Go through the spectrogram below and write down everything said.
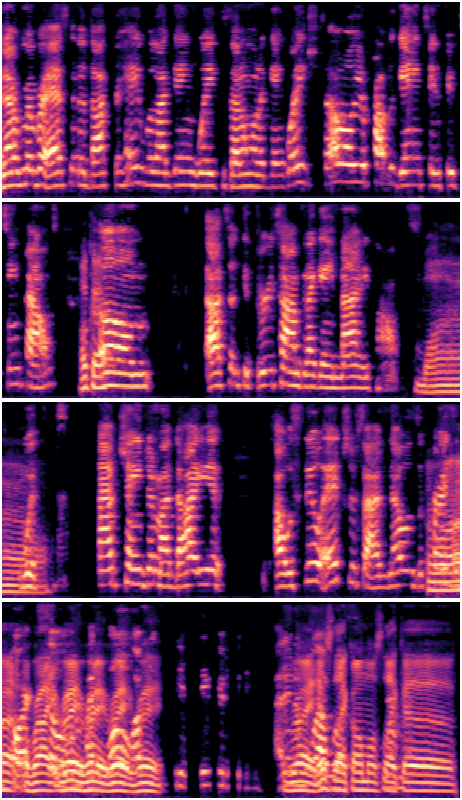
And I remember asking the doctor, "Hey, will I gain weight? Because I don't want to gain weight." She said, "Oh, you'll probably gain 10, 15 pounds." Okay. Um, I took it three times and I gained 90 pounds. Wow. With not changing my diet, I was still exercising. That was the crazy uh, part. Right, so right, right, right, right. Right. That's like almost like a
